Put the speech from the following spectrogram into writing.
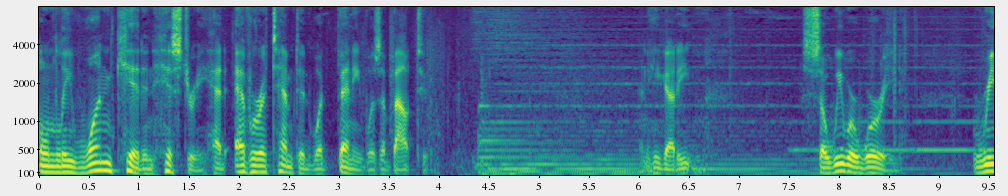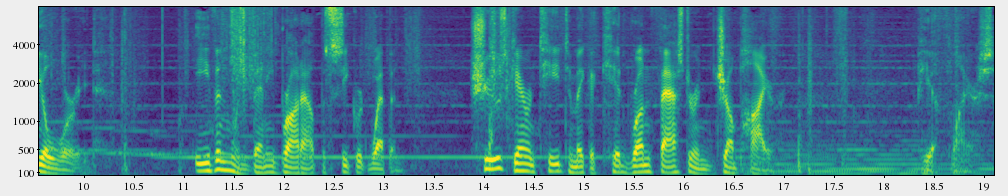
Only one kid in history had ever attempted what Benny was about to. And he got eaten. So we were worried. Real worried. Even when Benny brought out the secret weapon. Shoes guaranteed to make a kid run faster and jump higher. PF Flyers.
